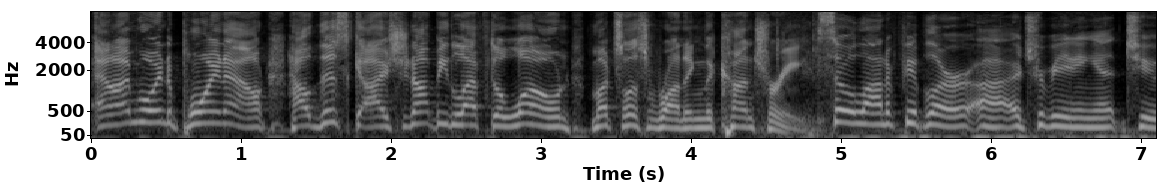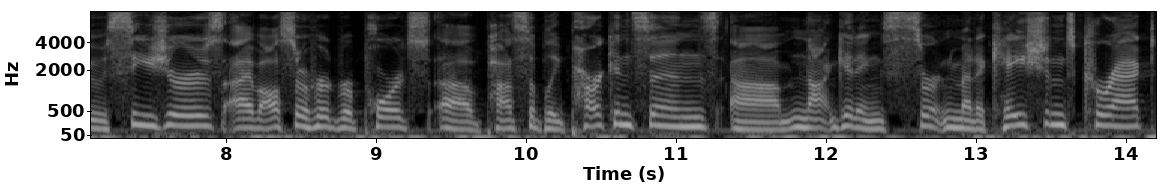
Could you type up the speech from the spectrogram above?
and I'm going to point out how this guy should not be left alone, much less running the country. So a lot of people are uh, attributing it to seizures. I've also heard reports of possibly Parkinson's, um, not getting certain medications correct.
